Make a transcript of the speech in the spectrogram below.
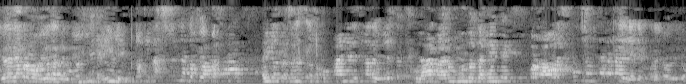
Yo le había promovido la reunión increíble. No te imaginas lo que va a pasar. Hay unas personas que nos acompañan, es una reunión espectacular, va a haber un montón de gente. Por favor, escúchame, está acá. Y ella llegó por el novio.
